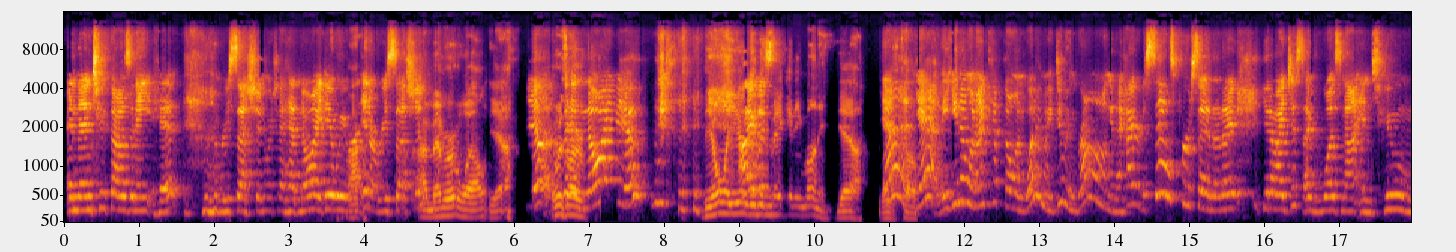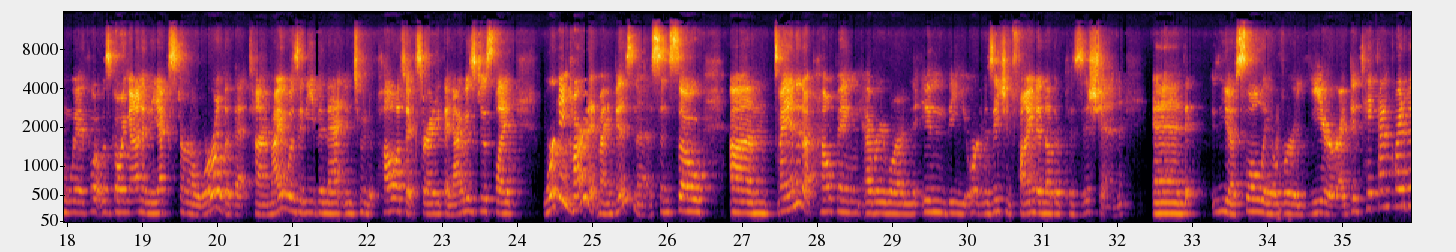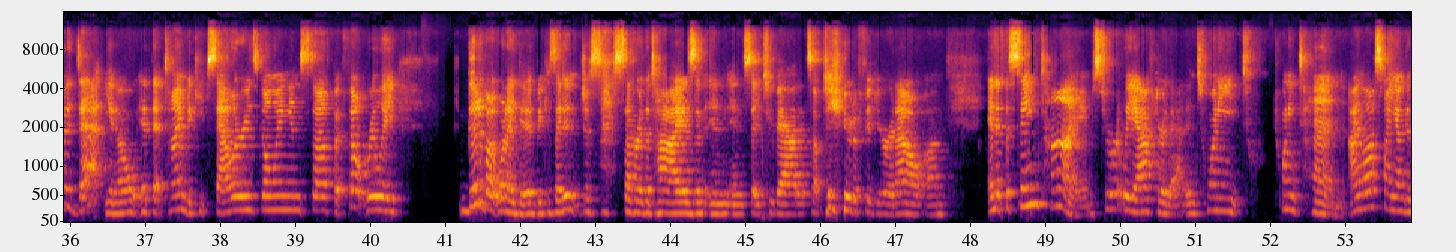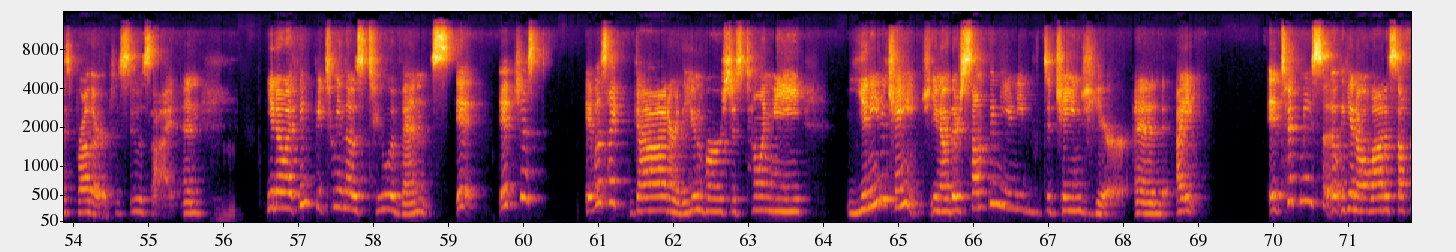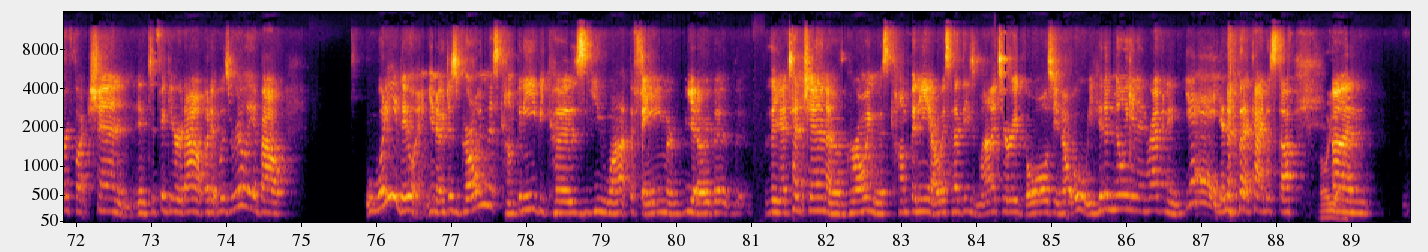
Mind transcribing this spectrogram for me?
And then 2008 hit recession, which I had no idea we were I, in a recession. I remember it well. Yeah. Yeah. It was our, no idea. the only year we was, didn't make any money. Yeah. Yeah, yeah. You know, and I kept going, what am I doing wrong? And I hired a salesperson and I, you know, I just, I was not in tune with what was going on in the external world at that time. I wasn't even that in tune to politics or anything. I was just like, working hard at my business. And so um, I ended up helping everyone in the organization find another position. And, you know, slowly over a year, I did take on quite a bit of debt, you know, at that time to keep salaries going and stuff, but felt really good about what I did because I didn't just sever the ties and, and, and say, too bad, it's up to you to figure it out. Um, and at the same time, shortly after that, in 2020, 2010, I lost my youngest brother to suicide. And, mm-hmm. you know, I think between those two events, it, it just, it was like God or the universe just telling me, you need to change. You know, there's something you need to change here. And I, it took me, so, you know, a lot of self reflection and, and to figure it out. But it was really about, what are you doing? You know, just growing this company because you want the fame or, you know, the, the attention of growing this company. I always had these monetary goals, you know, oh, we hit a million in revenue. Yay, you know, that kind of stuff. Oh, yeah. Um,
